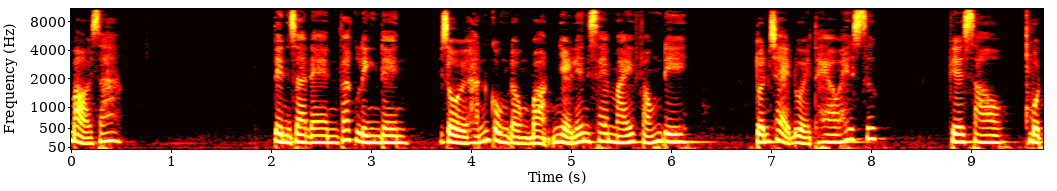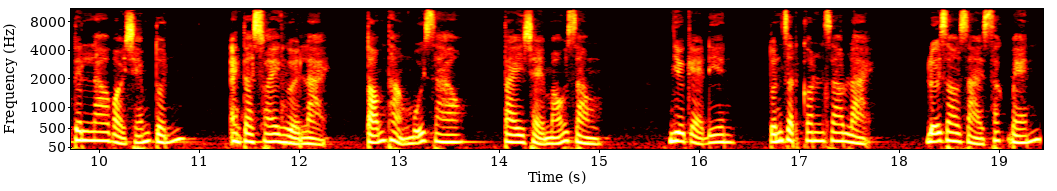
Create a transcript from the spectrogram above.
Bỏ ra. Tên da đen vác Linh đen Rồi hắn cùng đồng bọn nhảy lên xe máy phóng đi. Tuấn chạy đuổi theo hết sức. Phía sau, Một tên lao vào chém Tuấn. Anh ta xoay người lại, Tóm thẳng mũi dao, Tay chảy máu ròng Như kẻ điên, Tuấn giật con dao lại. Lưỡi dao dài sắc bén.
